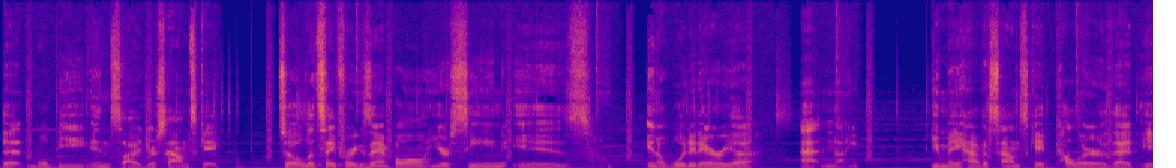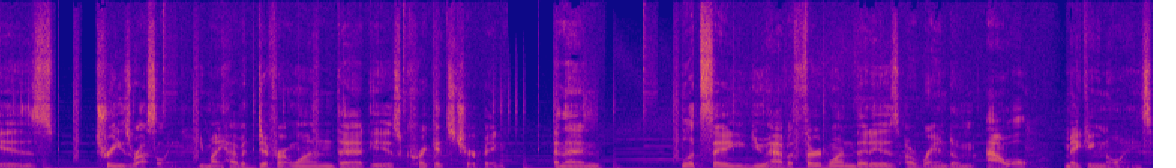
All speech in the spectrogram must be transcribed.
that will be inside your soundscape. So let's say, for example, your scene is in a wooded area at night. You may have a soundscape color that is trees rustling. You might have a different one that is crickets chirping. And then let's say you have a third one that is a random owl making noise.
